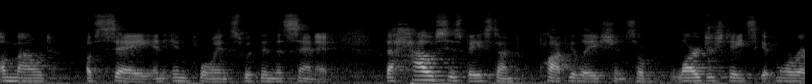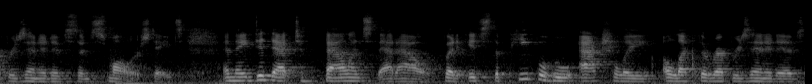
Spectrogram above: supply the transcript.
amount of say and influence within the Senate. The House is based on population, so larger states get more representatives than smaller states. And they did that to balance that out. But it's the people who actually elect the representatives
